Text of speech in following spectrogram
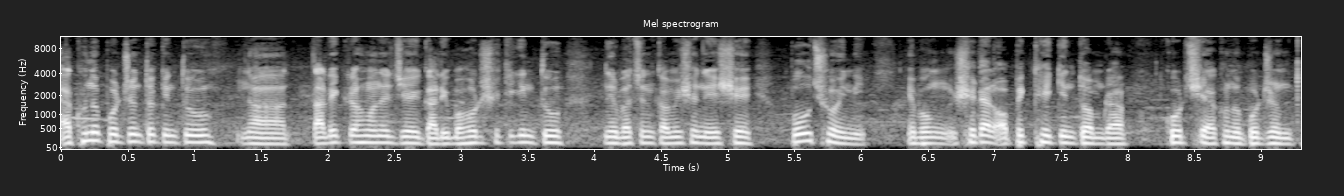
এখনও পর্যন্ত কিন্তু তারেক রহমানের যে গাড়িবহর সেটি কিন্তু নির্বাচন কমিশনে এসে পৌঁছয়নি এবং সেটার অপেক্ষায় কিন্তু আমরা করছি এখনও পর্যন্ত।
